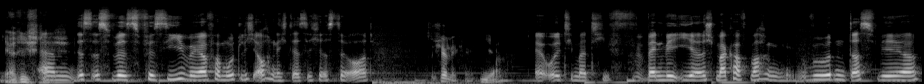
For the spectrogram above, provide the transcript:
Ja, richtig. Ähm, das ist für, für sie wäre vermutlich auch nicht der sicherste Ort. Sicherlich nicht. ja. äh, ultimativ. Wenn wir ihr schmackhaft machen würden, dass wir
